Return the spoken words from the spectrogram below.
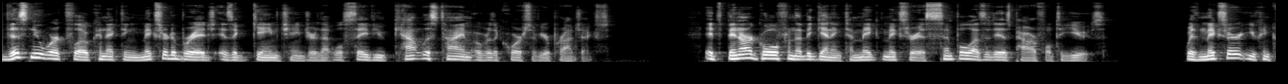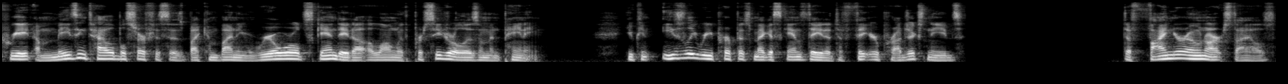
This new workflow connecting Mixer to Bridge is a game changer that will save you countless time over the course of your projects. It's been our goal from the beginning to make Mixer as simple as it is powerful to use. With Mixer, you can create amazing tileable surfaces by combining real-world scan data along with proceduralism and painting. You can easily repurpose Megascans data to fit your project's needs, define your own art styles,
